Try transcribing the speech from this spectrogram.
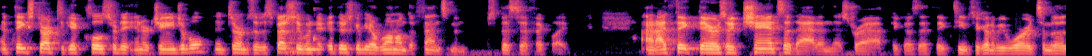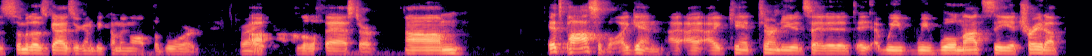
and things start to get closer to interchangeable in terms of especially when there's going to be a run on defensemen specifically. And I think there's a chance of that in this draft because I think teams are going to be worried some of those some of those guys are going to be coming off the board right. uh, a little faster. Um, it's possible. Again, I, I, can't turn to you and say that it, it, we we will not see a trade up.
